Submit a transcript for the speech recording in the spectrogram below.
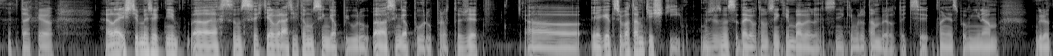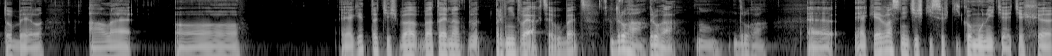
tak jo. Hele, ještě mi řekni, uh, já jsem se chtěl vrátit k tomu Singapuru, uh, Singapuru protože uh, jak je třeba tam těžký, že jsme se tady o tom s někým bavili, s někým, kdo tam byl. Teď si úplně vzpomínám, kdo to byl, ale uh, jak je to těžké? Byla, byla to jedna první tvoje akce vůbec? Druhá. Druhá. No, druhá. Eh, jak je vlastně těžký se v té komunitě těch, eh,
